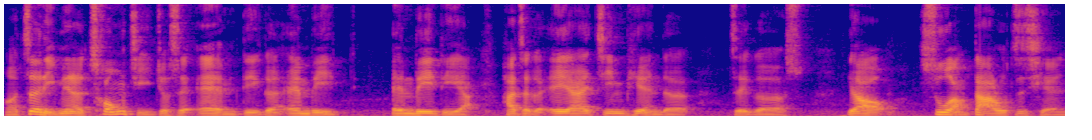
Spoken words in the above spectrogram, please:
啊，这里面的冲击就是 AMD 跟 NV NVD 啊，它这个 AI 晶片的这个要输往大陆之前，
